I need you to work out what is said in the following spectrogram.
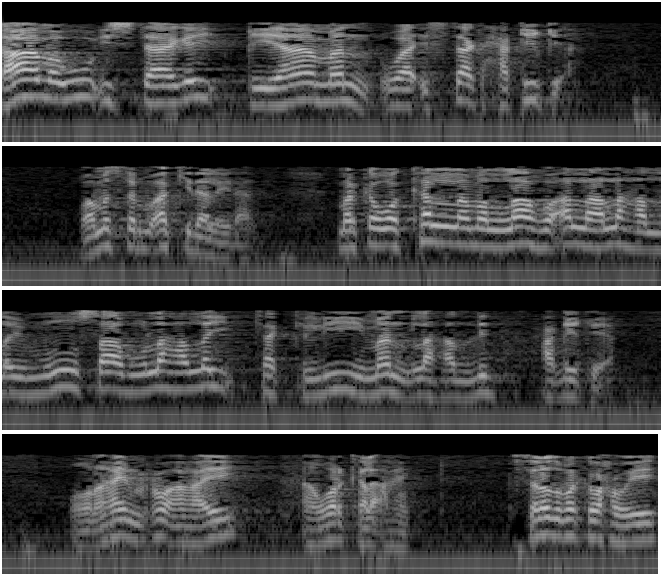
qaama wuu istaagay qiyaaman waa istaag xaqiiqi ah waa masdar mu'akida la yidhahda marka wakallama allahu allah la hadlay muusa buu la hadlay takliiman la hadlid xaqiiqi ah. Oon ahayn muxuu ahaayey aan war kale ahayn. Masaladu marka waxa weeye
